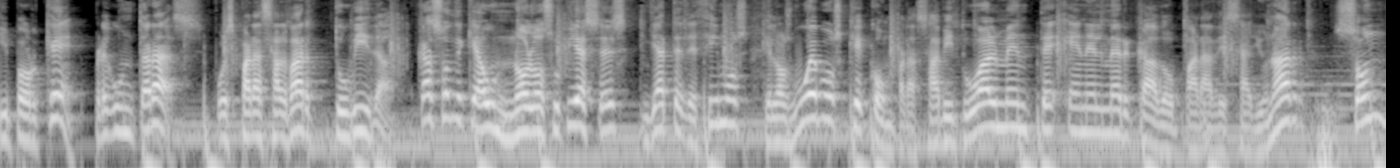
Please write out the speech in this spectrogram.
¿Y por qué? Preguntarás. Pues para salvar tu vida. Caso de que aún no lo supieses, ya te decimos que los huevos que compras habitualmente en el mercado para desayunar son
